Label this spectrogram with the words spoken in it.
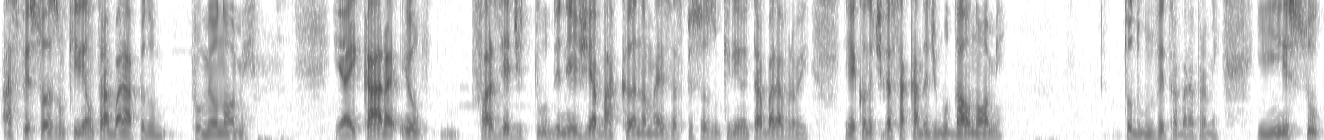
as pessoas não queriam trabalhar pelo, pro meu nome. E aí, cara, eu fazia de tudo, energia bacana, mas as pessoas não queriam ir trabalhar pra mim. E aí, quando eu tive a sacada de mudar o nome, todo mundo veio trabalhar pra mim. E isso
